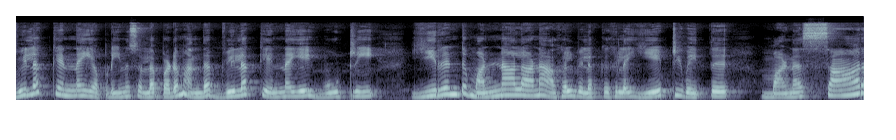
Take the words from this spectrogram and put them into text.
விளக்கெண்ணெய் அப்படின்னு சொல்லப்படும். அந்த விளக்கெண்ணெயை ஊற்றி இரண்டு மண்ணாலான அகல் விளக்குகளை ஏற்றி வைத்து மனசார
